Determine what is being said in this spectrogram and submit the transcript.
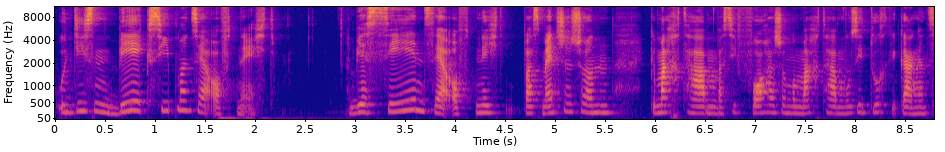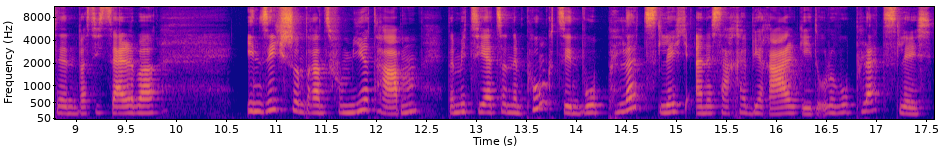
Und diesen Weg sieht man sehr oft nicht wir sehen sehr oft nicht, was Menschen schon gemacht haben, was sie vorher schon gemacht haben, wo sie durchgegangen sind, was sie selber in sich schon transformiert haben, damit sie jetzt an dem Punkt sind, wo plötzlich eine Sache viral geht oder wo plötzlich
